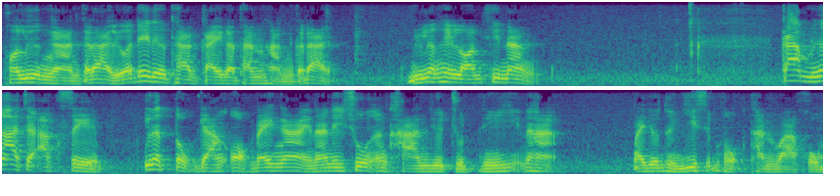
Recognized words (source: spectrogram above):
เพราะเรื่องงานก็ได้หรือว่าได้เดินทางไกลกระทันหันก็ได้ มีเรื่องให้ร้อนที่นั่ง กล้ามเนื้ออาจจะอักเสบเลือดตกยางออกได้ง่ายนะในช่วงอังคารอยู่จุดนี้นะฮะไปจนถึง 26 ธันวาคม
